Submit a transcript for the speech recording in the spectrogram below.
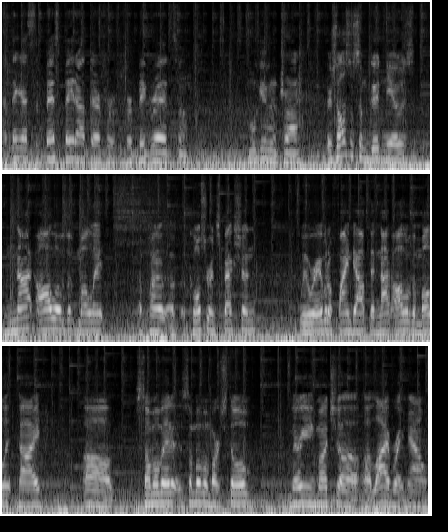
I think that's the best bait out there for, for big red. So we'll give it a try. There's also some good news. Not all of the mullet, upon a, a closer inspection, we were able to find out that not all of the mullet died. Uh, some of it, some of them are still very much uh, alive right now.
